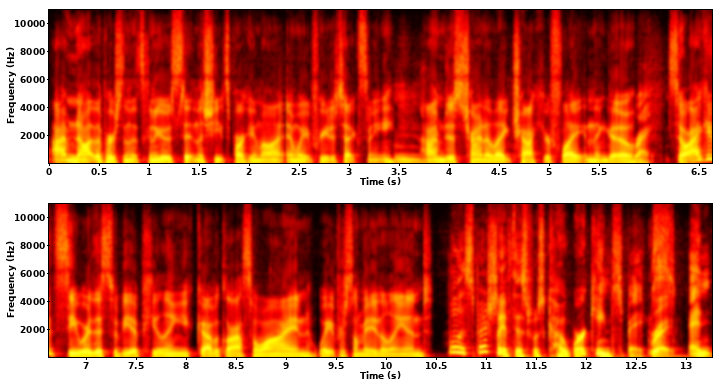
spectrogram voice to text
I'm not the person that's going to go sit in the Sheetz parking lot and wait for you to text me. Mm. I'm just trying to like track your flight and then go. Right. So I could see where this would be appealing. You could have a glass of wine, wait for somebody to land. Well, especially if this was co-working space, Right. And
